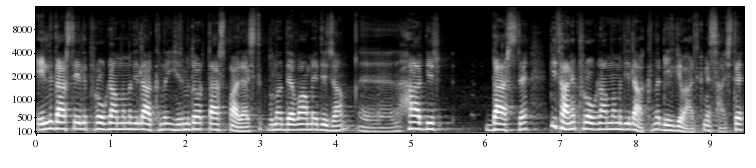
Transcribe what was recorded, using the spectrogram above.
50 ders 50 programlama dili hakkında 24 ders paylaştık. Buna devam edeceğim. Ee, her bir derste bir tane programlama dili hakkında bilgi verdik. Mesela işte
